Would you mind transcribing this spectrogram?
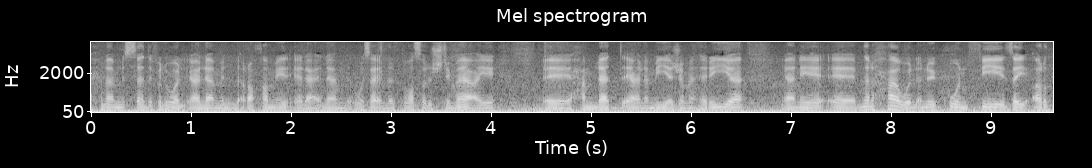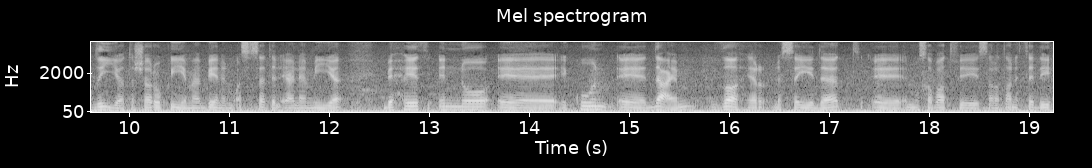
إحنا بنستهدف اللي هو الإعلام الرقمي الإعلام وسائل التواصل الاجتماعي آه، حملات إعلامية جماهيرية. يعني آه، بدنا نحاول إنه يكون في زي أرضية تشاركية ما بين المؤسسات الإعلامية بحيث إنه آه، يكون دعم ظاهر للسيدات المصابات في سرطان الثدي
